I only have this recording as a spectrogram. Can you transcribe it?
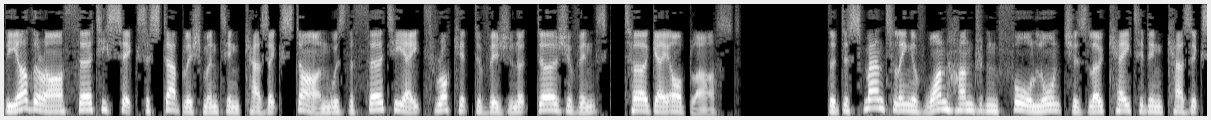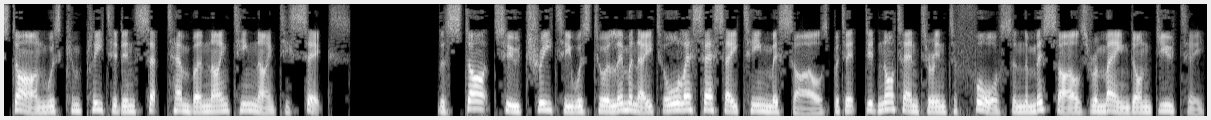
The other R-36 establishment in Kazakhstan was the 38th Rocket Division at Derzhavinsk, Turgay Oblast. The dismantling of 104 launchers located in Kazakhstan was completed in September 1996. The START-II treaty was to eliminate all SS-18 missiles but it did not enter into force and the missiles remained on duty.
